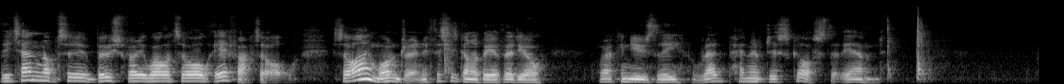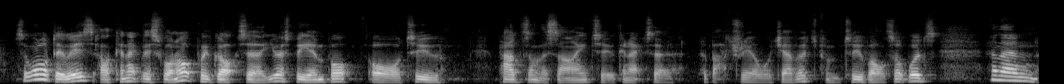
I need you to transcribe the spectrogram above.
they tend not to boost very well at all, if at all. So I'm wondering if this is going to be a video where I can use the red pen of disgust at the end. So what I'll do is I'll connect this one up. We've got a USB input or two pads on the side to connect a, a battery or whichever from 2 volts upwards and then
